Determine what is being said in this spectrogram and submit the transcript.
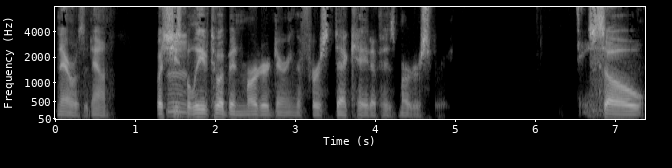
narrows it down. But she's mm. believed to have been murdered during the first decade of his murder spree. Damn. So,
